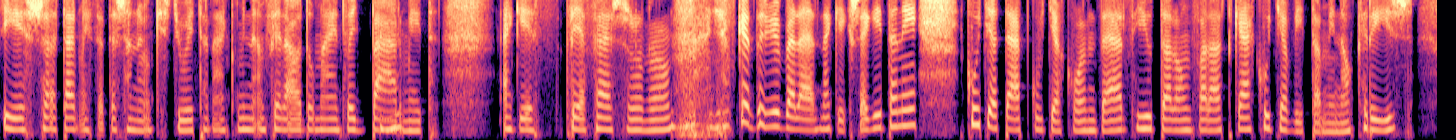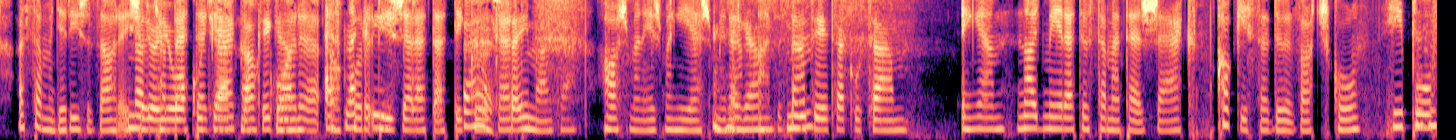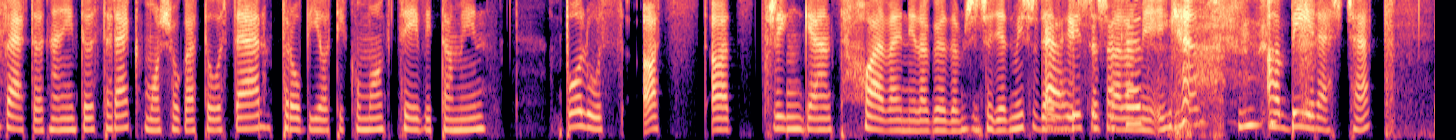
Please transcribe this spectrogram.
és természetesen ők is gyújtanak mindenféle adományt, vagy bármit. Mm egész fél felsorolom egyébként, hogy miben lehet nekik segíteni. Kutyatáp, kutyakonzerv, jutalomfalatkák, kutyavitaminok, rizs. Azt hiszem, hogy a rizs az arra is, Nagyon hogyha betegek, akkor, igen. akkor rizsele tették Persze, őket. imádják. Hasmenés, meg ilyesmire. Igen, azt hiszem. műtétek után. Igen, nagyméretű szemetes zsák, kakiszedő zacskó, hipófertőtlenítőszerek, mosogatószer, probiotikumok, C-vitamin, Bolus astringens, halványilag gőzöm sincs, hogy ez mi, de ez biztos valami, igen. A béres csepp,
